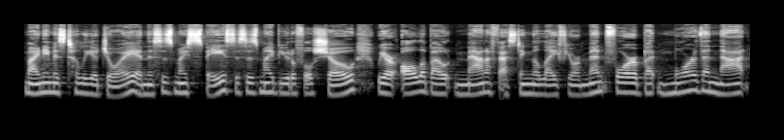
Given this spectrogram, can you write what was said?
My name is Talia Joy, and this is my space. This is my beautiful show. We are all about manifesting the life you're meant for, but more than that,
